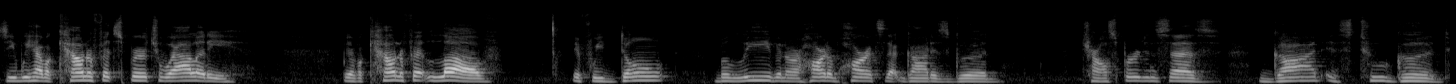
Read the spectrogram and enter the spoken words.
See, we have a counterfeit spirituality, we have a counterfeit love if we don't believe in our heart of hearts that God is good. Charles Spurgeon says, God is too good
